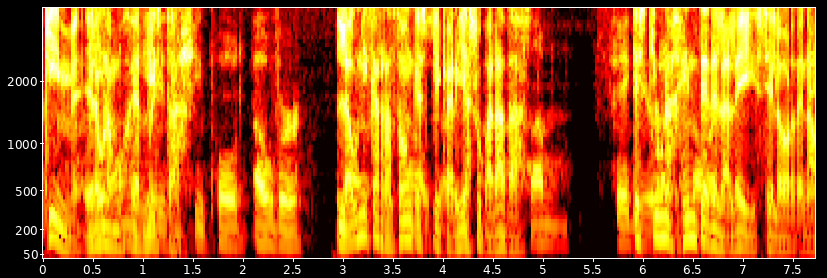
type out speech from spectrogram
Kim era una mujer lista. La única razón que explicaría su parada es que un agente de la ley se lo ordenó.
